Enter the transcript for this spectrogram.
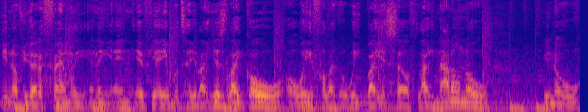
You know if you got a family and then and if you're able to like just like go away for like a week by yourself like not on no you know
